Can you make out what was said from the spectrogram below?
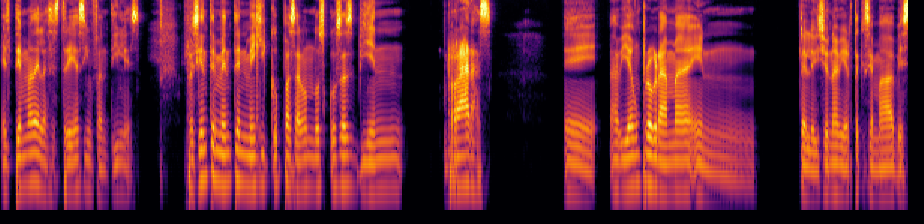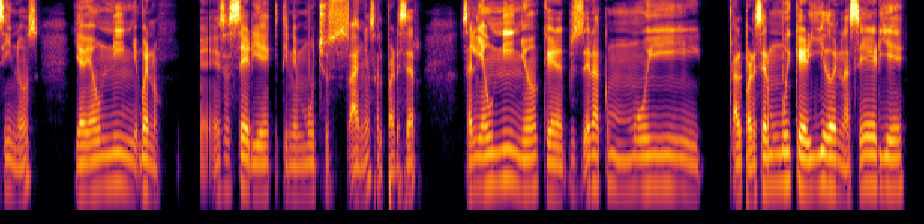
el tema de las estrellas infantiles. Recientemente en México pasaron dos cosas bien raras. Eh, había un programa en televisión abierta que se llamaba Vecinos y había un niño, bueno, e, esa serie que tiene muchos años al parecer, salía un niño que pues, era como muy, al parecer muy querido en la serie,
